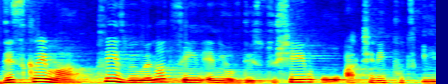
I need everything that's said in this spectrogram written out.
Disclaimer, please, we were not saying any of this to shame or actually put a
